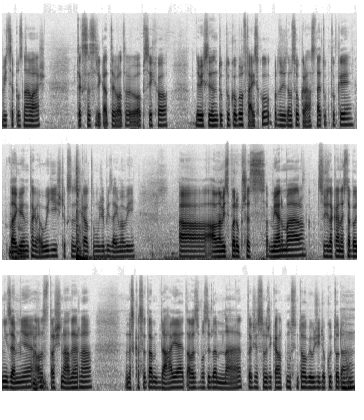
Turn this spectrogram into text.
víc se poznáváš. Tak jsem si říkal, ty vole, to by bylo psycho. Kdybych si ten tuk-tuk koupil v Tajsku, protože tam jsou krásné tuk-tuky, tak Mhm. jen tak neuvidíš, tak jsem si říkal, to může být zajímavý. A, a navíc pojedu přes Myanmar, což je taková nestabilní země, Mhm. ale strašně nádherná. Dneska se tam dá jet, ale s vozidlem ne, takže jsem říkal, musím toho využít, dokud to dá. Mhm.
